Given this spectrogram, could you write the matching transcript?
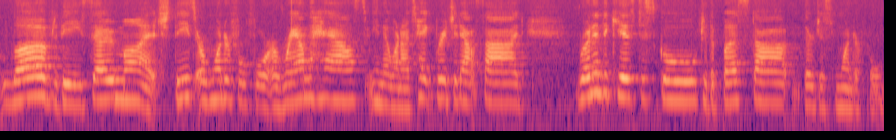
loved these so much. These are wonderful for around the house, you know, when I take Bridget outside running the kids to school, to the bus stop. They're just wonderful.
